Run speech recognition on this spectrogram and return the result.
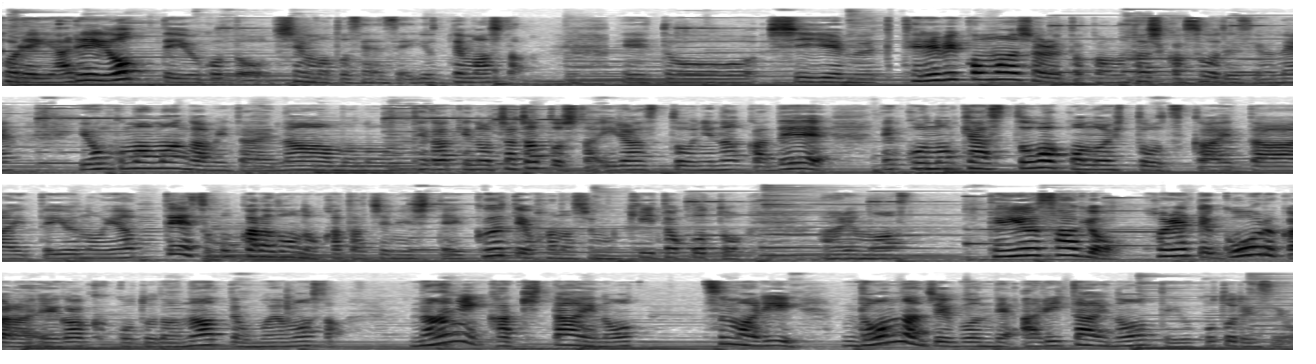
これやれよっていうことを新本先生言ってました。えーと、CM テレビコマーシャルとかも確かそうですよね。4コマ漫画みたいなもの手書きのちゃちゃっとしたイラストに中ででこのキャストはこの人を使いたいっていうのをやってそこからどんどん形にしていくっていう話も聞いたことあります。っていう作業。これってゴールから描くことだなって思いました。何書きたいの？つまりどんな自分でありたいの？っていうことですよ。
